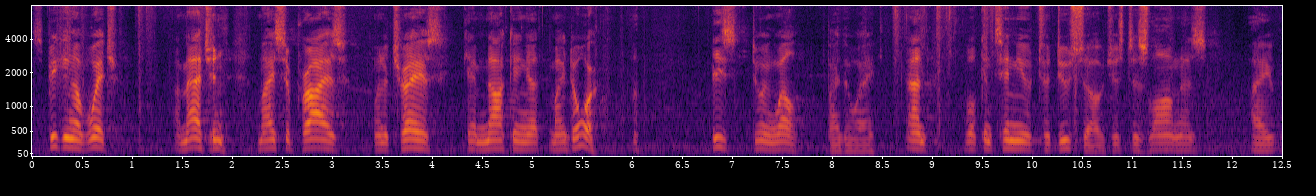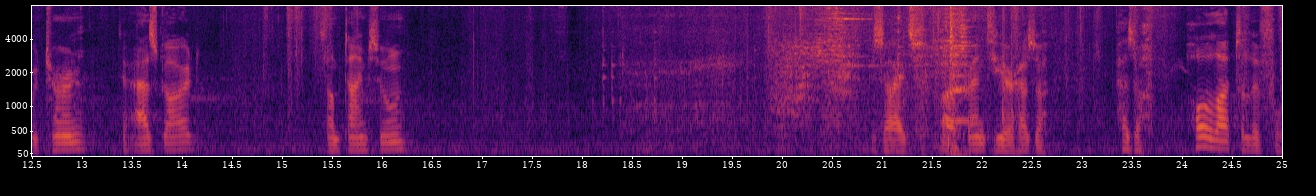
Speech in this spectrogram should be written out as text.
Speaking of which, imagine my surprise when Atreus came knocking at my door. He's doing well, by the way, and will continue to do so just as long as I return to Asgard sometime soon. Besides, our friend here has a has a whole lot to live for.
